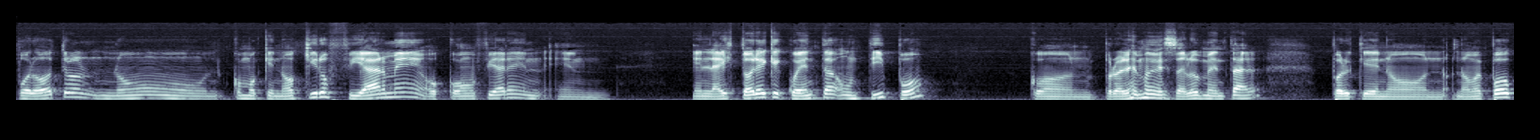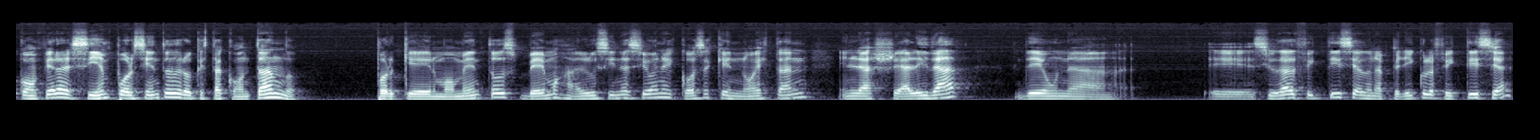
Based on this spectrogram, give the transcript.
Por otro, no, como que no quiero fiarme o confiar en, en, la historia que cuenta un tipo con problemas de salud mental, porque no, no, me puedo confiar al 100% de lo que está contando. Porque en momentos vemos alucinaciones, cosas que no están en la realidad de una eh, ciudad ficticia, de una película ficticia,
